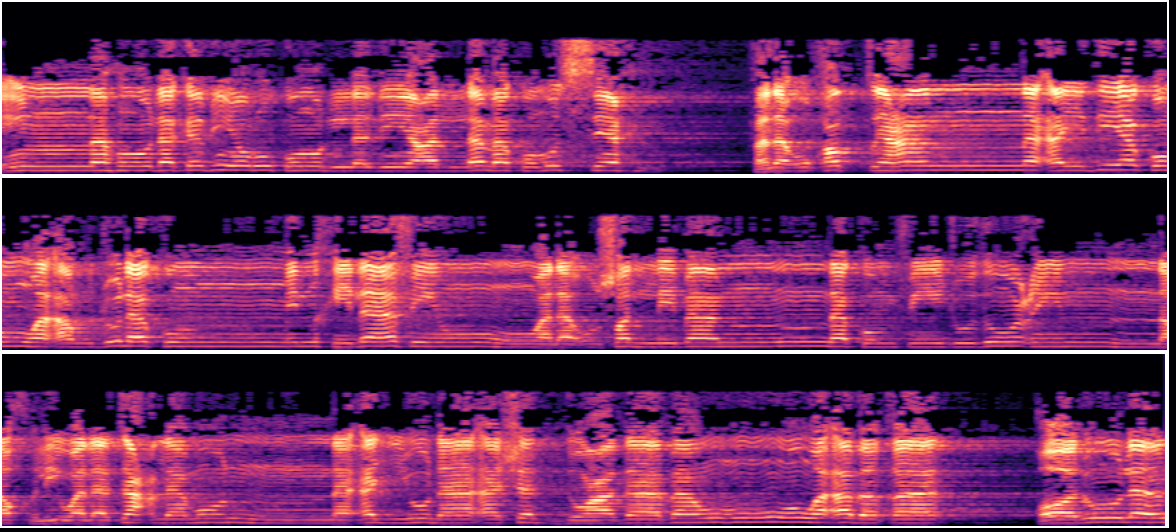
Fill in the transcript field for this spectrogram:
إنه لكبيركم الذي علمكم السحر فلأقطعن أيديكم وأرجلكم من خلاف ولأصلبنكم في جذوع النخل ولتعلمن أينا أشد عذابا وأبقى. قالوا لن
